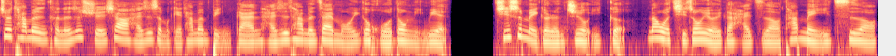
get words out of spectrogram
就他们可能是学校还是什么给他们饼干，还是他们在某一个活动里面，其实每个人只有一个。那我其中有一个孩子哦，他每一次哦，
